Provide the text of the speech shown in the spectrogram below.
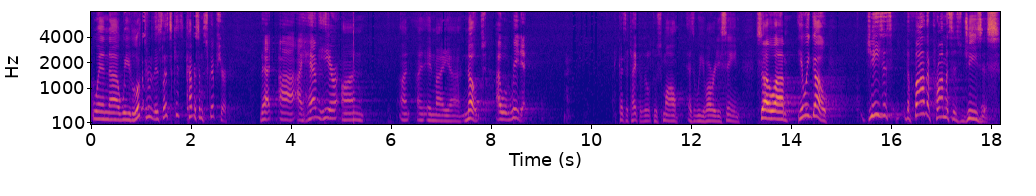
when uh, we look through this, let's get, cover some scripture that uh, I have here on, on uh, in my uh, notes. I will read it because the type is a little too small, as we've already seen. So um, here we go. Jesus, the Father promises Jesus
